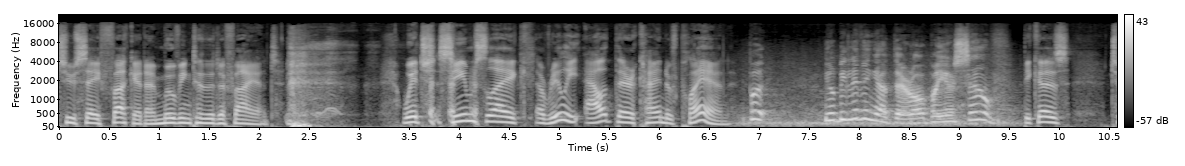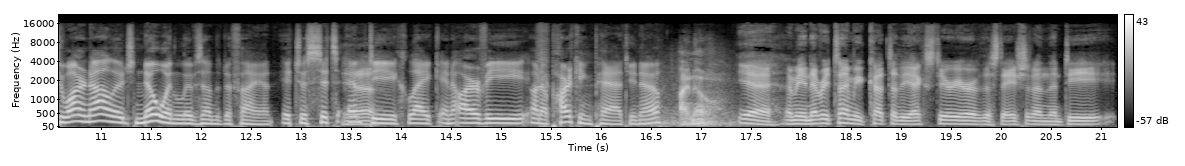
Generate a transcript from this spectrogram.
to say, fuck it, I'm moving to the Defiant. Which seems like a really out there kind of plan. But you'll be living out there all by yourself. Because to our knowledge, no one lives on the Defiant. It just sits Yeah. empty like an RV on a parking pad, you know? I know. Yeah, I mean, every time you cut to the exterior of the station and the D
